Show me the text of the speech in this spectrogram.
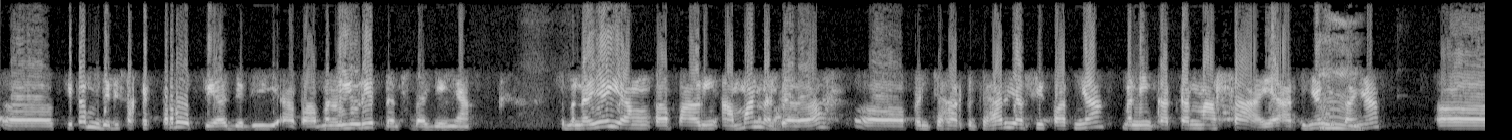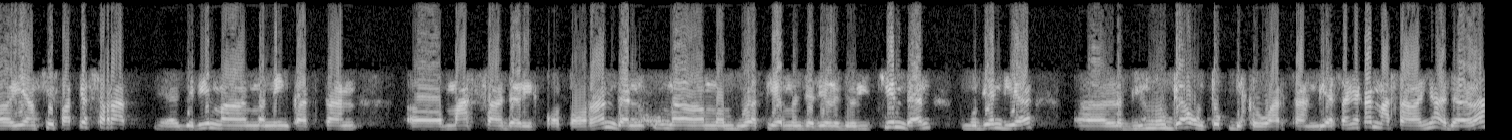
uh, kita menjadi sakit perut ya, jadi apa melilit dan sebagainya. Sebenarnya yang uh, paling aman adalah pencahar-pencahar yang sifatnya meningkatkan massa ya, artinya hmm. misalnya uh, yang sifatnya serat ya jadi meningkatkan uh, massa dari kotoran dan uh, membuat dia menjadi lebih licin dan kemudian dia uh, lebih mudah untuk dikeluarkan biasanya kan masalahnya adalah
